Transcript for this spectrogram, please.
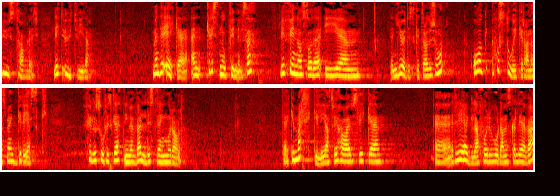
hustavler, litt utvida. Men det er ikke en kristen oppfinnelse. Vi finner også det i um, den jødiske tradisjonen og hos stoikerne, som er en gresk filosofisk retning med veldig streng moral. Det er ikke merkelig at vi har slike eh, regler for hvordan vi skal leve.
